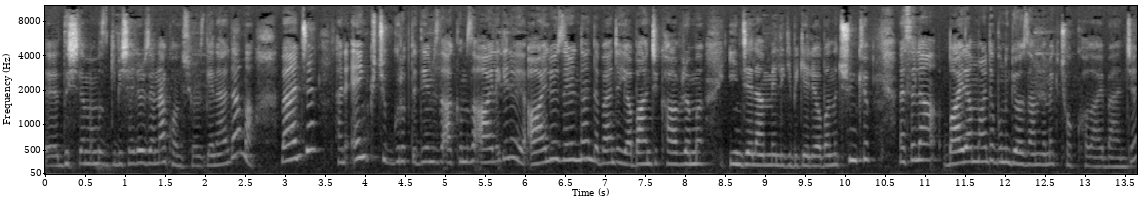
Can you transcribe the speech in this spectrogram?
e, dışlamamız gibi şeyler üzerinden konuşuyoruz genelde ama bence hani en küçük grup dediğimizde aklımıza aile geliyor ya aile üzerinden de bence yabancı kavramı incelenmeli gibi geliyor bana. Çünkü mesela bayramlarda bunu gözlemlemek çok kolay bence.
